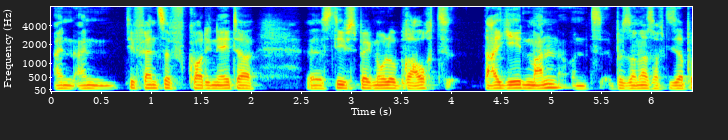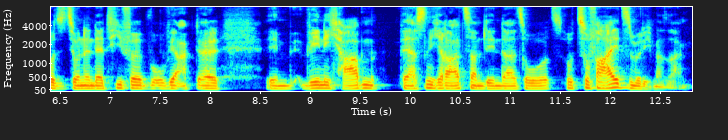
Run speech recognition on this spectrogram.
ein, ein Defensive Coordinator, äh, Steve Spagnolo braucht da jeden Mann und besonders auf dieser Position in der Tiefe, wo wir aktuell wenig haben, wäre es nicht ratsam, den da so, so, zu verheizen, würde ich mal sagen.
